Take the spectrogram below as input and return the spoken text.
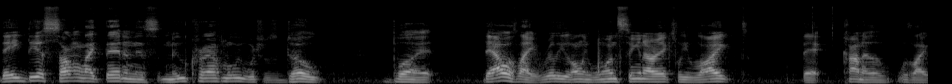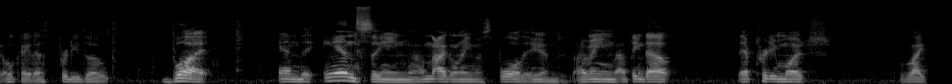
They did something like that in this new craft movie, which was dope. But that was like really only one scene I actually liked. that kind of was like, okay, that's pretty dope. But in the end scene, I'm not gonna even spoil the end. I mean, I think that that pretty much was like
